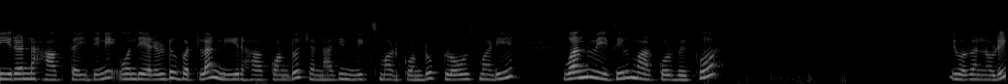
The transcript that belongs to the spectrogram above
ನೀರನ್ನು ಹಾಕ್ತಾ ಇದ್ದೀನಿ. ಒಂದು ಎರಡು ಬಟ್ಲ ನೀರು ಹಾಕ್ಕೊಂಡು ಚೆನ್ನಾಗಿ ಮಿಕ್ಸ್ ಮಾಡಿಕೊಂಡು ಕ್ಲೋಸ್ ಮಾಡಿ ಒಂದು ವಿಸಿಲ್ ಮಾಡ್ಕೊಳ್ಬೇಕು. ಇವಾಗ ನೋಡಿ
